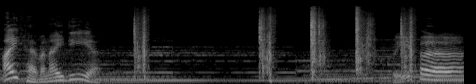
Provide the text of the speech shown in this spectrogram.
I have an idea. Creeper!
